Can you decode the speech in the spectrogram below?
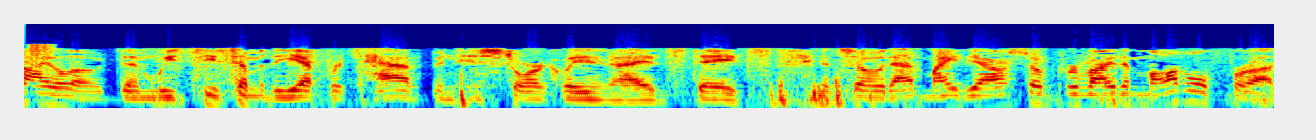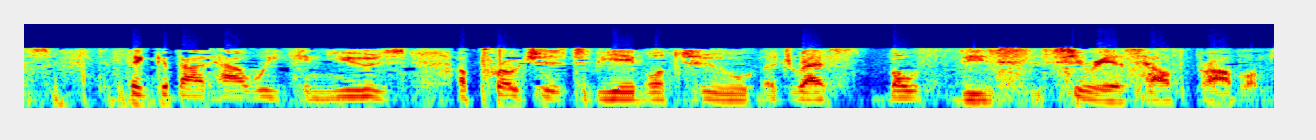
siloed than we see some of the efforts have been historically in the United States. And so that might also provide a model for us to think about how we can use approaches to be able to address both these serious health problems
